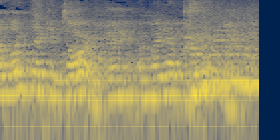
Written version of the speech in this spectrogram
I like that guitar. I might have to steal it.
